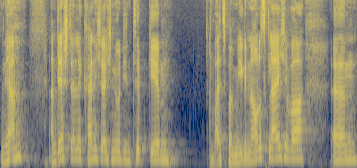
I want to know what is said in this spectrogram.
Ja, an der Stelle kann ich euch nur den Tipp geben, weil es bei mir genau das gleiche war. Ähm,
